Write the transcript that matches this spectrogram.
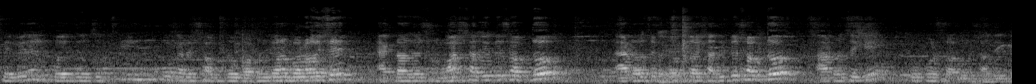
সেভেনের বইতে হচ্ছে তিন প্রকারের শব্দ গঠন করা বলা হয়েছে। একটা হচ্ছে সমাজ সাধিত শব্দ, একটা হচ্ছে প্রত্যয় সাধিত শব্দ, আর হচ্ছে কি উপসর্গ সাধিত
